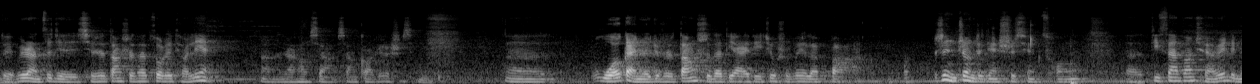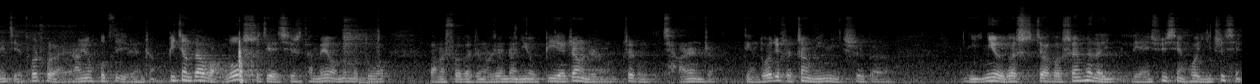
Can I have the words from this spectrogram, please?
对，微软自己其实当时他做了一条链，啊，然后想想搞这个事情，嗯。我感觉就是当时的 DID 就是为了把认证这件事情从呃第三方权威里面解脱出来，让用户自己认证。毕竟在网络世界，其实它没有那么多咱们说的这种认证，你有毕业证这种这种强认证，顶多就是证明你是个你你有一个叫做身份的连续性或一致性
